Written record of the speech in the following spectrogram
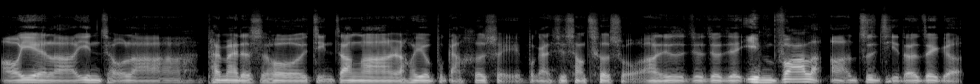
熬夜啦、应酬啦，拍卖的时候紧张啊，然后又不敢喝水，不敢去上厕所啊，就是就就就引发了啊自己的这个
